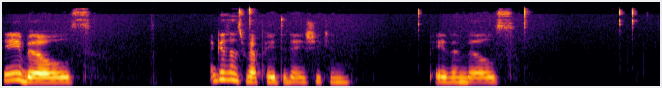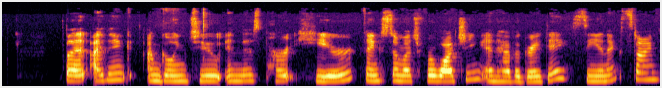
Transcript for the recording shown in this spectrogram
Pay bills. I guess since we got paid today, she can pay them bills. But I think I'm going to end this part here. Thanks so much for watching and have a great day. See you next time.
